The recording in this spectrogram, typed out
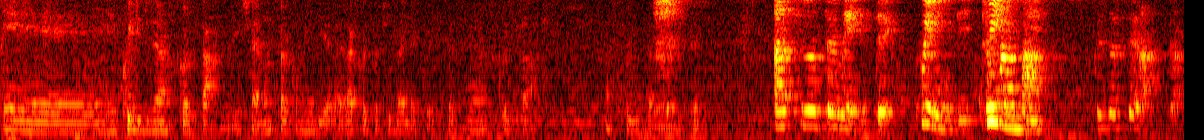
e quindi bisogna ascoltarli, cioè non so come dire, la cosa più bella è questa, bisogna ascoltarli, assolutamente. Assolutamente. Quindi, quindi questa serata,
